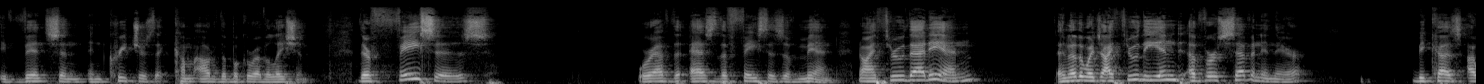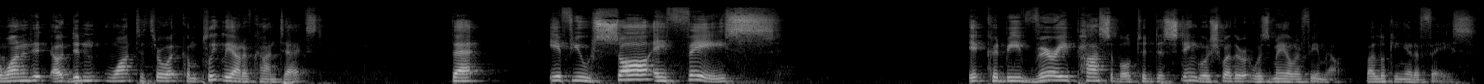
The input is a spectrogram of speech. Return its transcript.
events and, and creatures that come out of the book of Revelation. Their faces were as the, as the faces of men. Now, I threw that in. In other words, I threw the end of verse 7 in there because I wanted it, I didn't want to throw it completely out of context. That if you saw a face, it could be very possible to distinguish whether it was male or female by looking at a face.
